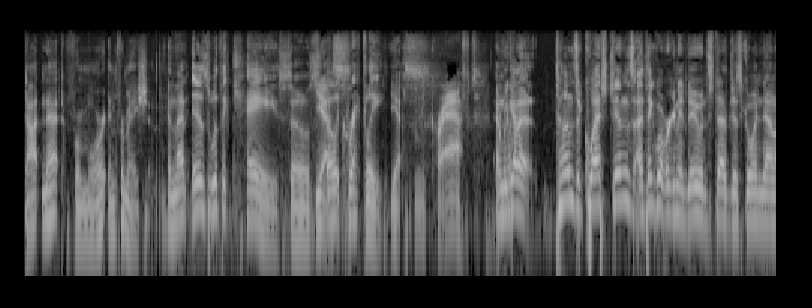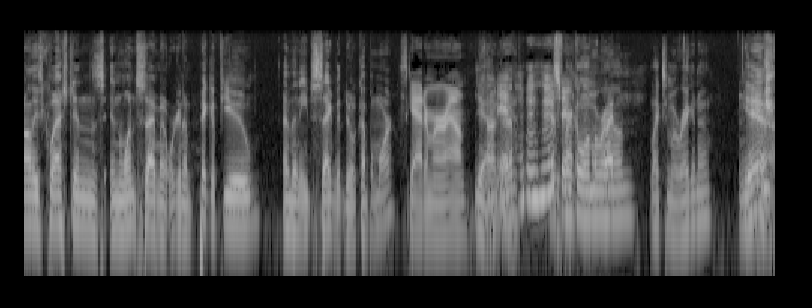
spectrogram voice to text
omnicraft.net for more information. And that is with a K, so spell Yes. it correctly. Yes. Craft. And we got a, tons of questions. I think what we're going to do instead of just going down all these questions in one segment, we're going to pick a few and then each segment do a couple more. Scatter them around. Yeah. Sound Yeah. good? Mm-hmm. Sprinkle them around like some oregano. Yeah.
